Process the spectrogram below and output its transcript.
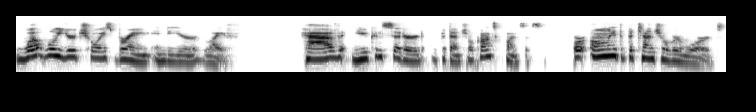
What will your choice bring into your life? Have you considered the potential consequences or only the potential rewards?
